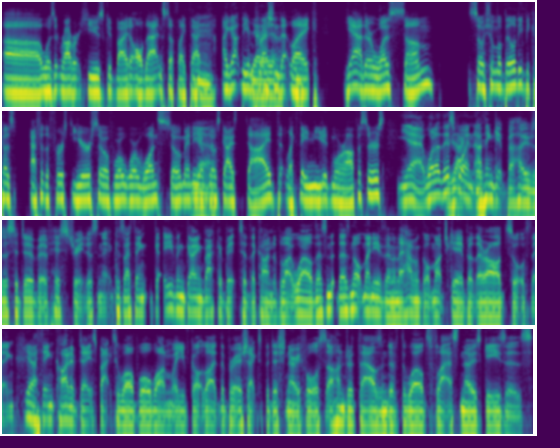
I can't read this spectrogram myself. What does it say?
uh, was it Robert Hughes' Goodbye to All That and stuff like that, mm. I got the impression yeah, yeah. that, like, yeah, there was some social mobility because after the first year or so of World War One, so many yeah. of those guys died that like they needed more officers. Yeah, well, at this exactly. point, I think it behoves us to do a bit of history, doesn't it? Because I think even going back a bit to the kind of like, well, there's there's not many of them and they haven't got much gear, but there are sort of thing. Yeah. I think kind of dates back to World War One, where you've got like the British Expeditionary Force, hundred thousand of the world's flattest nose geezers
